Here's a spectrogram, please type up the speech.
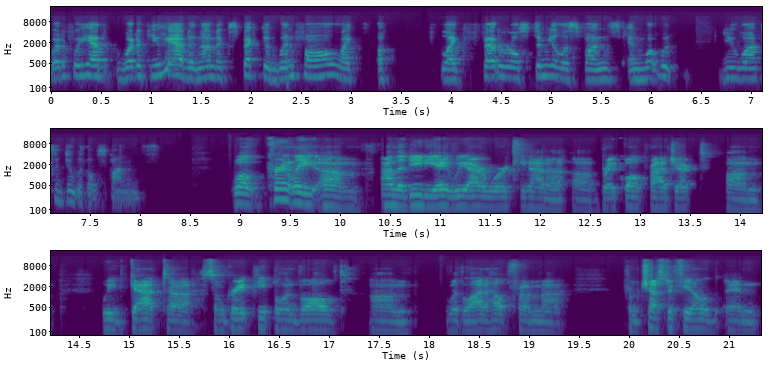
What if we had, what if you had an unexpected windfall like a, like federal stimulus funds and what would you want to do with those funds? Well, currently um, on the DDA, we are working on a, a break wall project. Um, we've got uh, some great people involved um, with a lot of help from uh, from Chesterfield and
